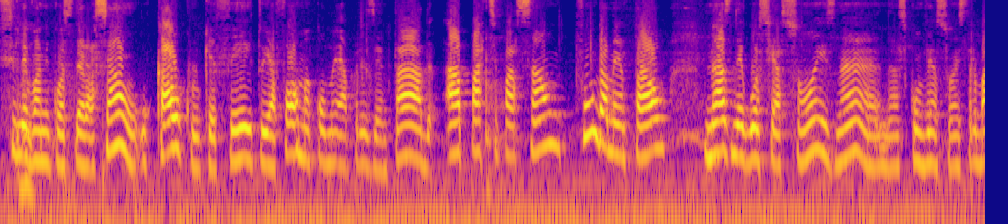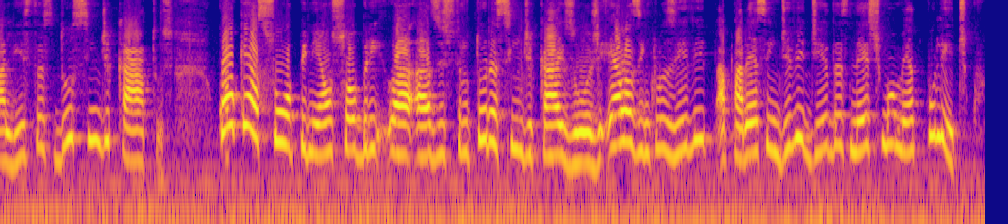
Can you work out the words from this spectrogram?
se levando em consideração o cálculo que é feito e a forma como é apresentada, a participação fundamental nas negociações, né, nas convenções trabalhistas dos sindicatos. Qual que é a sua opinião sobre a, as estruturas sindicais hoje? Elas, inclusive, aparecem divididas neste momento político.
